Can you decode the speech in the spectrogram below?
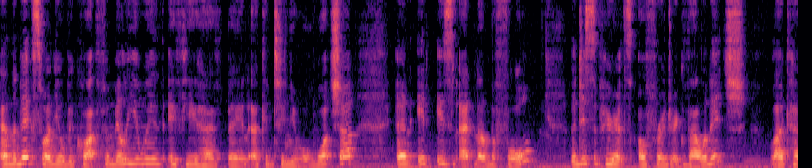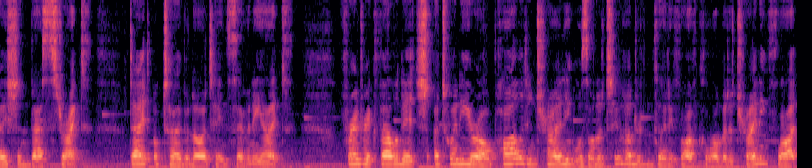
And the next one you'll be quite familiar with if you have been a continual watcher, and it isn't at number four The Disappearance of Frederick Valentich, location Bass Strait. Date October 1978. Frederick Valentich, a 20 year old pilot in training, was on a 235 kilometre training flight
